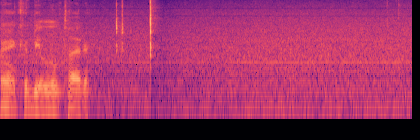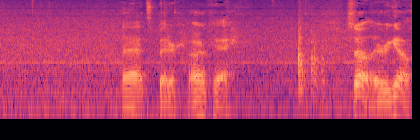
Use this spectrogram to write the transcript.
It could be a little tighter. That's better. Okay. So there we go.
